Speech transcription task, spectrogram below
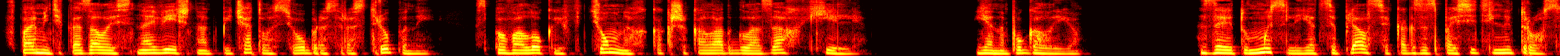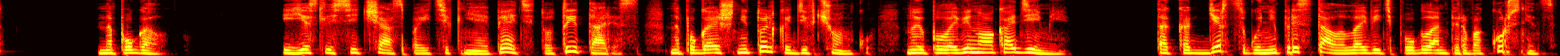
В памяти, казалось, навечно отпечатался образ растрепанный, с поволокой в темных, как шоколад, глазах Хелли. Я напугал ее. За эту мысль я цеплялся, как за спасительный трос. Напугал. И если сейчас пойти к ней опять, то ты, Тарис, напугаешь не только девчонку, но и половину Академии, так как герцогу не пристало ловить по углам первокурсниц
